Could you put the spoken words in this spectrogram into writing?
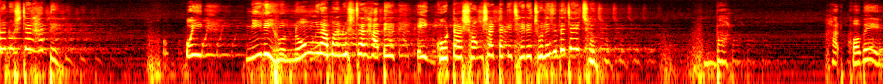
মানুষটার হাতে ওই নিরীহ নোংরা মানুষটার হাতে এই গোটা সংসারটাকে ছেড়ে চলে যেতে চাইছো? আর কবে?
